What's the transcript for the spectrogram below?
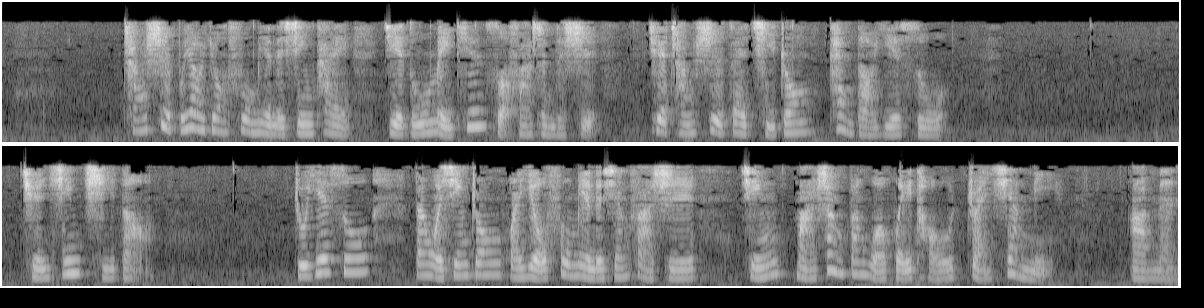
尝试不要用负面的心态解读每天所发生的事，却尝试在其中看到耶稣。全心祈祷，主耶稣，当我心中怀有负面的想法时，请马上帮我回头转向你。阿门。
